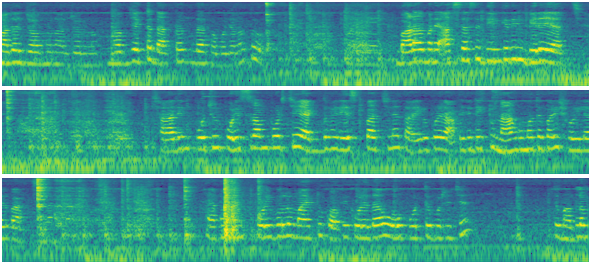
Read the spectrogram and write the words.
মাজার যন্ত্রণার জন্য। ভাবছি একটা ডাক্তার দেখাবো, জানো তো? মানে বাড়া মানে আস্তে আস্তে দিনকে দিন বেড়ে যাচ্ছে। সারাদিন প্রচুর পরিশ্রম করছে, একদমই রেস্ট পাচ্ছি না, তার উপরে রাতে যদি একটু না ঘুমাতে পারি শরীর আর পাচ্ছি না। এখন পরি বলল মা একটু কফি করে দাও, ও পড়তে বসেছে। তো ভাবলাম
